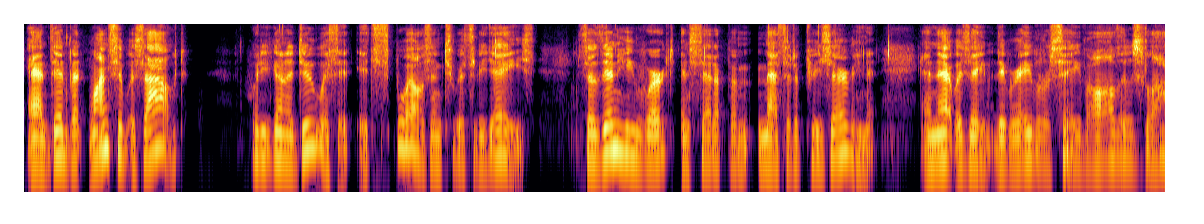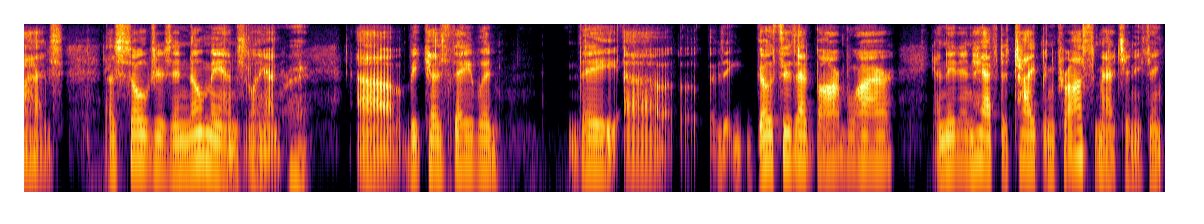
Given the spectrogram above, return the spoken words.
And then, but once it was out, what are you going to do with it? It spoils in two or three days. So then he worked and set up a method of preserving it. And that was a, they were able to save all those lives of soldiers in no man's land. Right. Uh, because they would, they, uh, they go through that barbed wire and they didn't have to type and cross match anything.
